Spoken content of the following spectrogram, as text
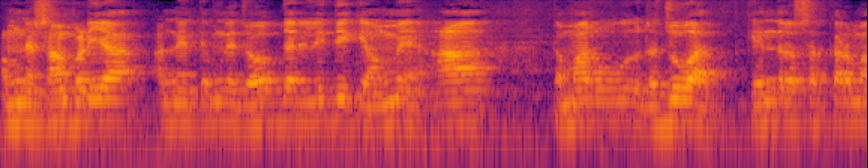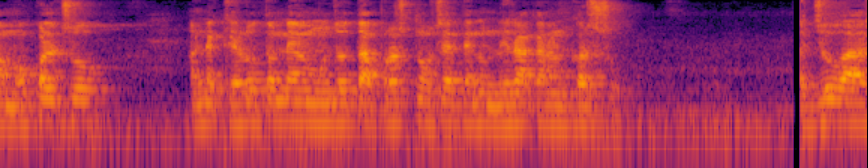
અમને સાંભળ્યા અને તેમને જવાબદારી લીધી કે અમે આ તમારું રજૂઆત કેન્દ્ર સરકારમાં મોકલશું અને ખેડૂતોને મૂંઝવતા પ્રશ્નો છે તેનું નિરાકરણ કરશું. હજુ આ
